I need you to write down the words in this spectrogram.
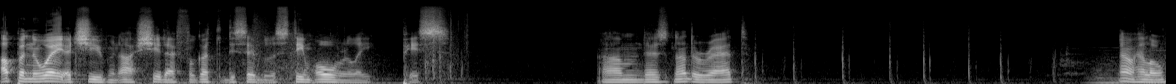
up and away achievement. Ah shit, I forgot to disable the Steam overlay. Piss. Um, there's another rat. Oh, hello.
